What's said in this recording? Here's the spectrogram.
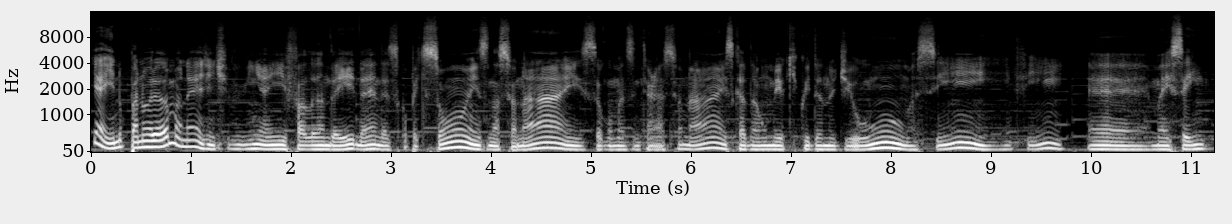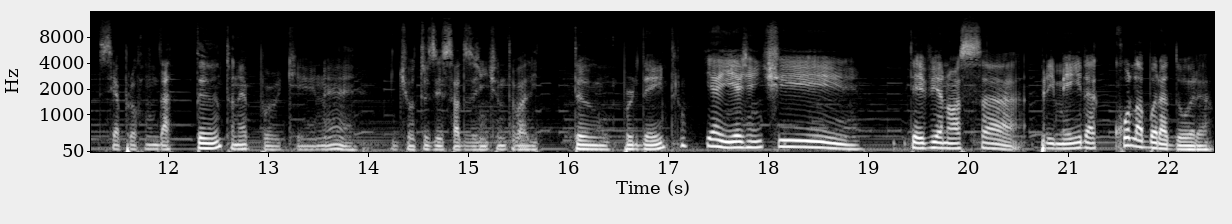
E aí no panorama, né, a gente vinha aí falando aí, né, das competições nacionais, algumas internacionais, cada um meio que cuidando de uma, assim, enfim. É, mas sem se aprofundar tanto, né, porque, né, de outros estados a gente não tava ali por dentro. E aí a gente teve a nossa primeira colaboradora.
